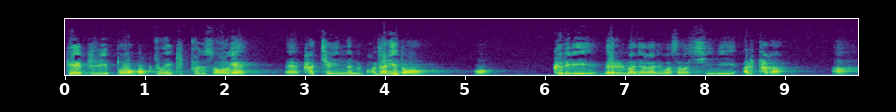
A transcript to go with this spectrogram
그 빌립보 옥중의 깊은 속에 갇혀 있는 그 자리도 어, 그들이 매를 맞아 가지고서 심히 앓다가 아,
